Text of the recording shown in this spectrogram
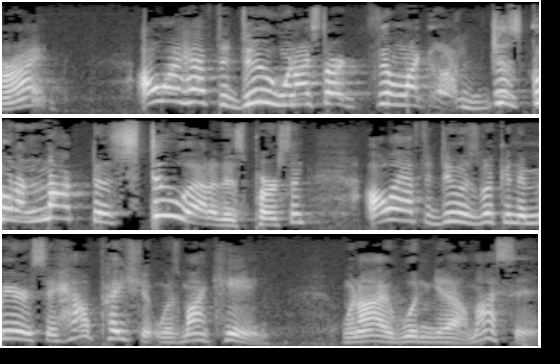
all right, all I have to do when I start feeling like oh, I'm just going to knock the stew out of this person, all I have to do is look in the mirror and say, How patient was my king when I wouldn't get out of my sin?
